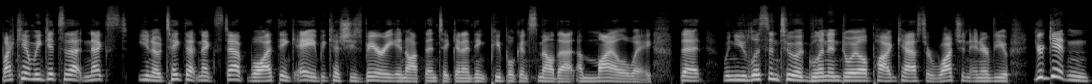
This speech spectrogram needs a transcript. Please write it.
Why can't we get to that next, you know, take that next step? Well, I think A, because she's very inauthentic, and I think people can smell that a mile away. That when you listen to a Glennon Doyle podcast or watch an interview, you're getting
